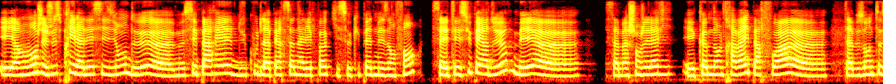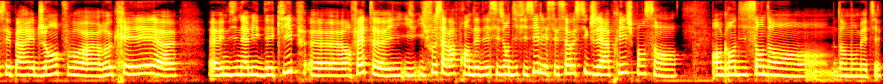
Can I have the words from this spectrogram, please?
Et à un moment, j'ai juste pris la décision de euh, me séparer du coup de la personne à l'époque qui s'occupait de mes enfants. Ça a été super dur, mais euh, ça m'a changé la vie. Et comme dans le travail, parfois, euh, tu as besoin de te séparer de gens pour euh, recréer une dynamique d'équipe. en fait, il, faut savoir prendre des décisions difficiles. Et c'est ça aussi que j'ai appris, je pense, en, en grandissant dans, dans mon métier.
